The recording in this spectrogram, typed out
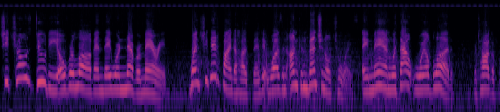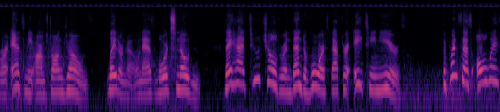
She chose duty over love, and they were never married. When she did find a husband, it was an unconventional choice, a man without royal blood, photographer Anthony Armstrong Jones, later known as Lord Snowdon. They had two children, then divorced after 18 years. The princess always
